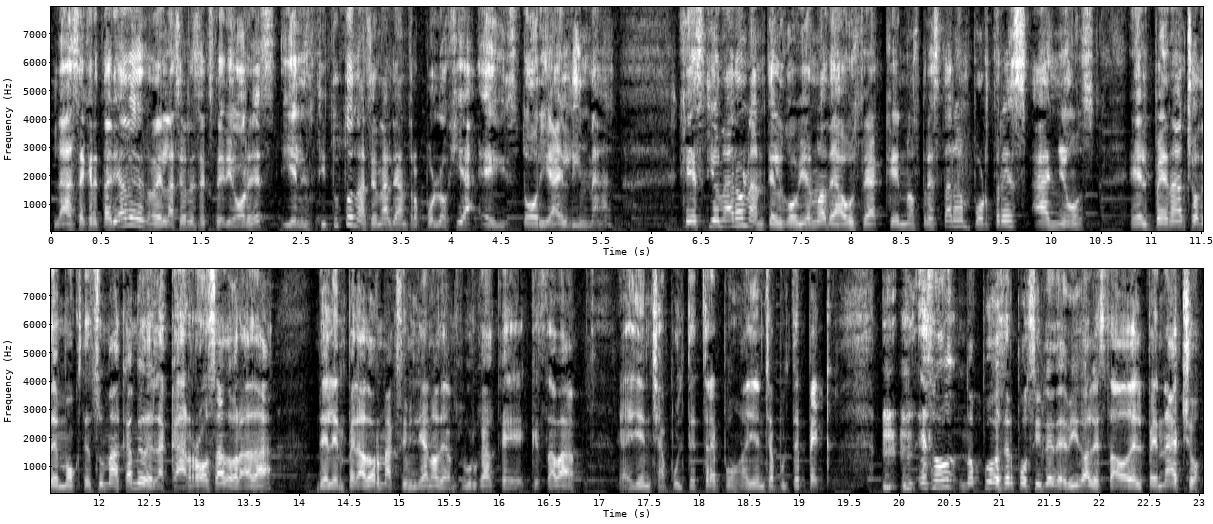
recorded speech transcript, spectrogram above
la Secretaría de Relaciones Exteriores y el Instituto Nacional de Antropología e Historia, el INA, gestionaron ante el gobierno de Austria que nos prestaran por tres años el penacho de Moctezuma a cambio de la carroza dorada del emperador Maximiliano de Habsburgo que, que estaba ahí en en Chapultepec. Eso no pudo ser posible debido al estado del penacho.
